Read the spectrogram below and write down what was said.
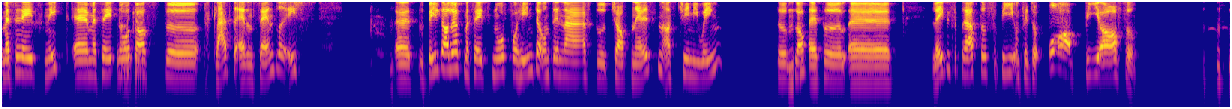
man sieht, es nicht. Äh, man sieht nur, Okay. dass der, ich glaube, der Adam Sandler ist äh, das Bild anschaut, man sieht es nur von hinten und dann läuft der Chad Nelson als Jimmy Wing, der, Mhm. Äh, der äh, Labelvertreter vorbei und findet so, oh, B. Arthur.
